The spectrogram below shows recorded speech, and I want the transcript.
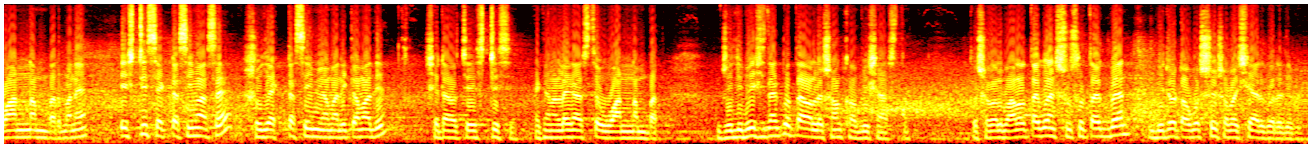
ওয়ান নাম্বার মানে এসটিসি একটা সিম আছে, শুধু একটা সিম আমার আমাদের সেটা হচ্ছে এসটিসি এখানে লেখা আসছে ওয়ান নাম্বার যদি বেশি থাকতো তাহলে সংখ্যা বেশি আসতো। তো সকল ভালো থাকবেন, সুস্থ থাকবেন, ভিডিওটা অবশ্যই সবাই শেয়ার করে দেবেন।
